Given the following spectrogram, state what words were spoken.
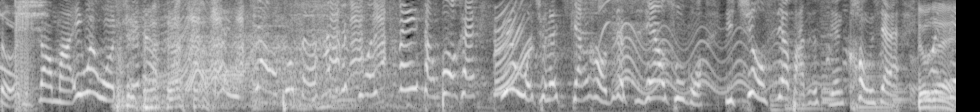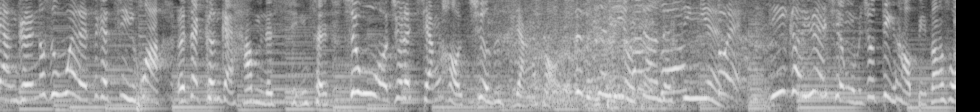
得，你知道吗？因为我觉得很要不得，她这个行为非常为我觉得讲好这个时间要出国，你就是要把这个时间空下来，对不对因为两个人都是为了这个计划而在更改他们的行程，所以我觉得讲好就是讲好，是不是你有这样的经验？对，一个月前我们就定好，比方说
